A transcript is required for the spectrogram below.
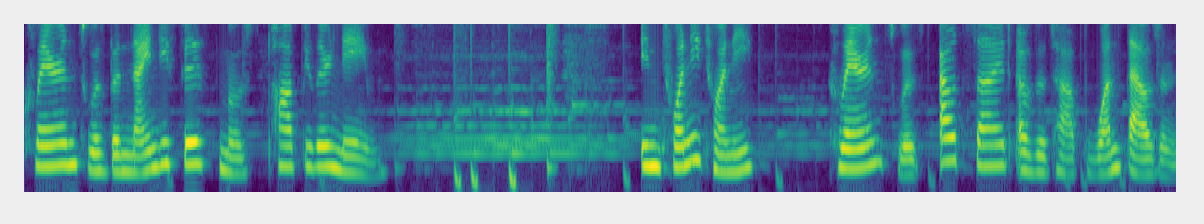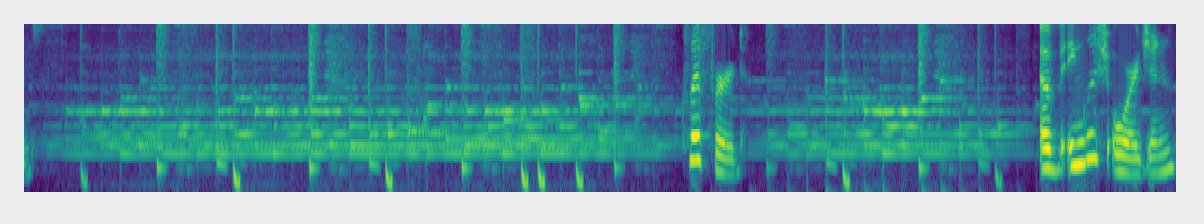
Clarence was the 95th most popular name. In 2020, Clarence was outside of the top 1,000. Clifford. Of English origin,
